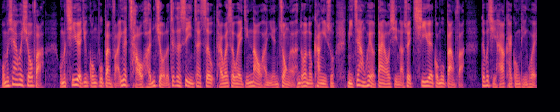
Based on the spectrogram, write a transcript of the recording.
我们现在会修法，我们七月已经公布办法，因为吵很久了，这个事情在社台湾社会已经闹很严重了，很多人都抗议说你这样会有代号性啊。所以七月公布办法，对不起，还要开公听会。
